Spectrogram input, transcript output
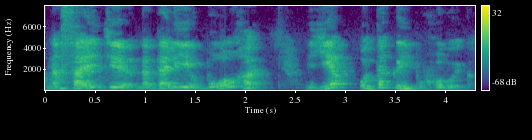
На сайті Наталії Болгар є отакий пуховик.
